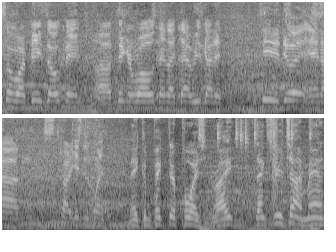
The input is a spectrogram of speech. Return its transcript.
some of our bigs open, uh, pick and rolls, things like that. We just got to continue to do it and uh, try to get this win. Make them pick their poison, right? Thanks for your time, man.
